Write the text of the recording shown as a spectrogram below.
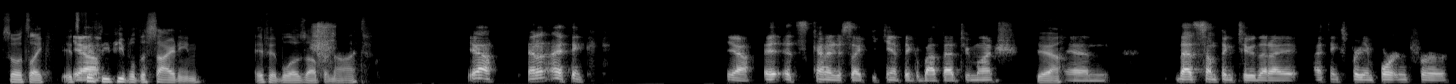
So it's like it's yeah. 50 people deciding if it blows up or not. Yeah. And I think, yeah, it, it's kind of just like you can't think about that too much. Yeah. And that's something too that I, I think is pretty important for,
